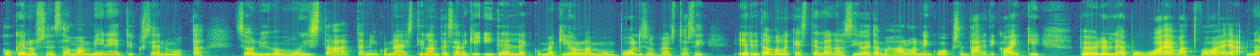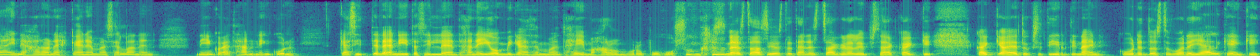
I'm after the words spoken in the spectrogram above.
kokenut sen saman menetyksen, mutta se on hyvä muistaa, että niin kuin näissä tilanteissa ainakin itselle, kun mekin ollaan mun puolison kanssa tosi eri tavalla käsitellään asioita, mä haluan niin kuin oksentaa heti kaikki pöydälle ja puhua ja vatvoa ja näin, ja hän on ehkä enemmän sellainen, niin kuin, että hän niin kuin, käsittelee niitä silleen, että hän ei ole mikään semmoinen, että hei mä haluan muru puhua sun kanssa näistä asioista, että hänestä saa kyllä lypsää kaikki, kaikki ajatukset irti näin 16 vuoden jälkeenkin,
